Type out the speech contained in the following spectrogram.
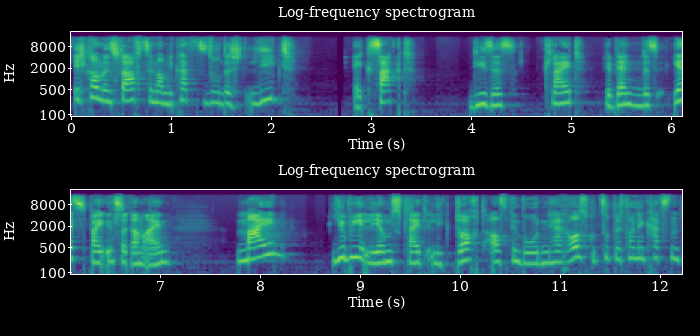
Ich komme ins Schlafzimmer, um die Katze zu suchen. Das liegt exakt dieses Kleid. Wir blenden das jetzt bei Instagram ein. Mein Jubiläumskleid liegt dort auf dem Boden, herausgezuppelt von den Katzen.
